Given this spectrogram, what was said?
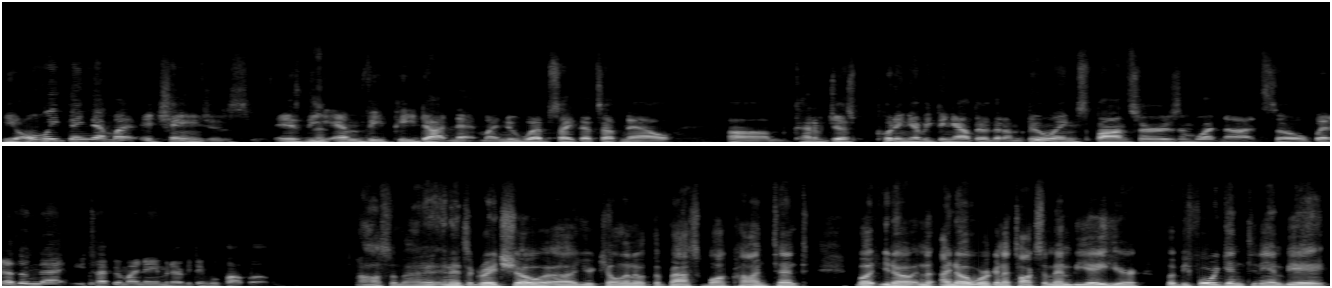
The only thing that my it changes is the MVP.net, my new website that's up now. Um, kind of just putting everything out there that I'm doing, sponsors and whatnot. So, but other than that, you type in my name and everything will pop up. Awesome, man. And it's a great show. Uh, you're killing it with the basketball content. But, you know, and I know we're going to talk some NBA here. But before we get into the NBA,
